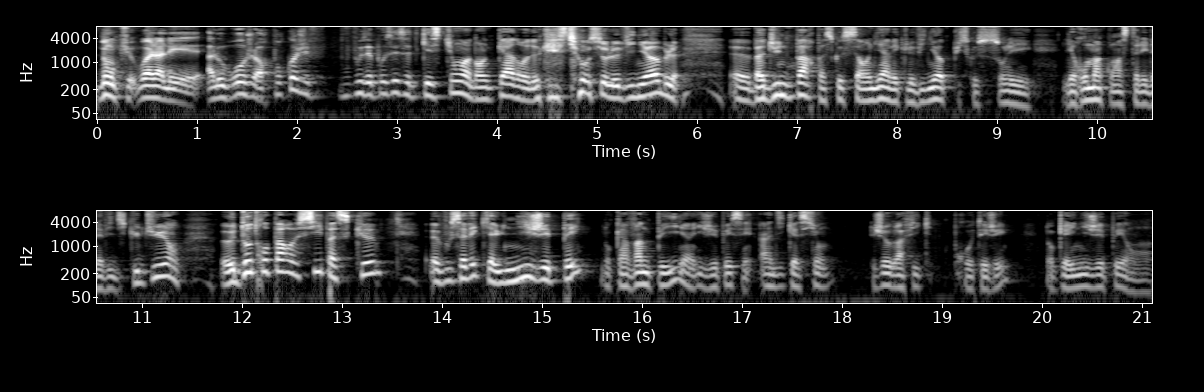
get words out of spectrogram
Donc voilà les allobroges. Alors pourquoi je vous ai posé cette question hein, dans le cadre de questions sur le vignoble? Euh, bah, D'une part parce que c'est en lien avec le vignoble puisque ce sont les, les Romains qui ont installé la viticulture. Euh, d'autre part aussi parce que vous savez qu'il y a une IGP, donc un vin de pays. Hein, IGP c'est indication géographique protégée. Donc il y a une IGP en,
